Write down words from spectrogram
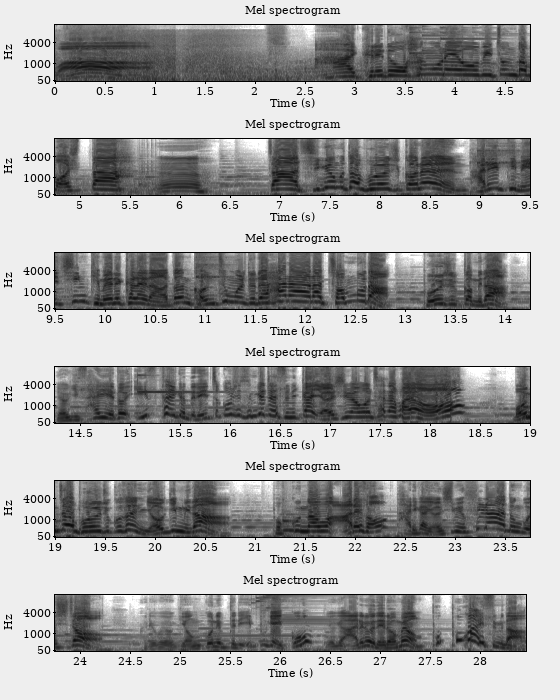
와. 아, 그래도 황혼의 호흡이 좀 더 멋있다. 음. 자, 지금부터 보여줄 거는 다리TV 신기메르칼에 나왔던 건축물들을 하나하나 전부 다 보여줄 겁니다. 여기 사이에도 이스터에그들이 조금씩 숨겨져 있으니까 열심히 한번 찾아봐요. 먼저 보여줄 곳은 여기입니다. 벚꽃나무 아래서 다리가 열심히 훈련하던 곳이죠. 그리고 여기 연꽃잎들이 이쁘게 있고 여기 아래로 내려오면 폭포가 있습니다.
